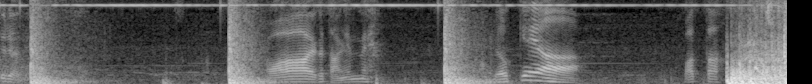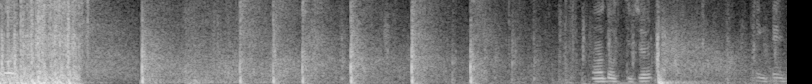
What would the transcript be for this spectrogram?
때려야 돼. 와 이거 당했네. 몇 개야 맞다. 하나 더 기절 핑핑핑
